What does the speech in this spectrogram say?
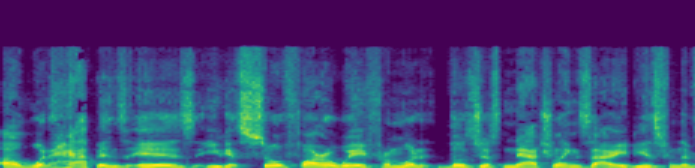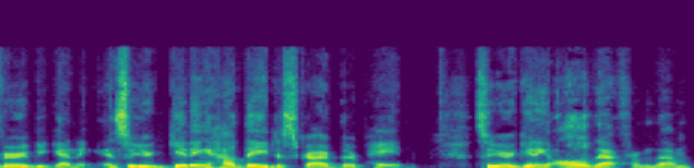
um, what happens is you get so far away from what those just natural anxieties from the very beginning. And so you're getting how they describe their pain. So you're getting all of that from them.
